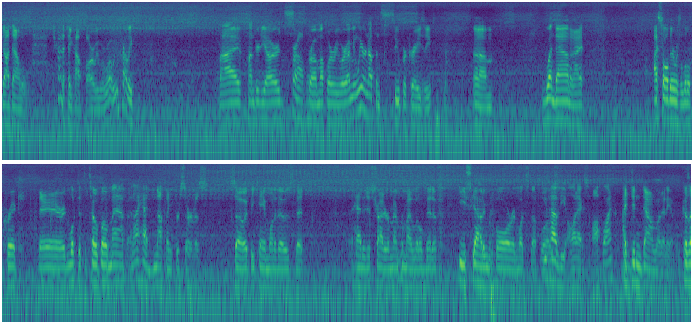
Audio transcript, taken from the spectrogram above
got down. I'm trying to think how far we were. Well, we were probably 500 yards Probably. from up where we were. I mean, we were nothing super crazy. Um, went down and I I saw there was a little creek there. Looked at the topo map and I had nothing for service, so it became one of those that I had to just try to remember my little bit of e scouting before and what stuff was. You have the onX offline? I didn't download any of them because I,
